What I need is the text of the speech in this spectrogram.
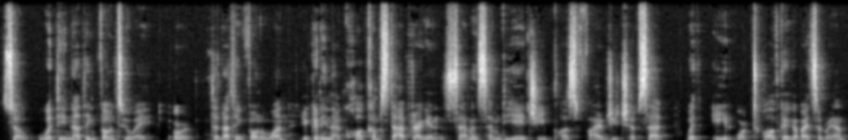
So with the Nothing Phone 2a or the Nothing Phone 1, you're getting that Qualcomm Snapdragon 778G plus 5G chipset with 8 or 12 gigabytes of RAM.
